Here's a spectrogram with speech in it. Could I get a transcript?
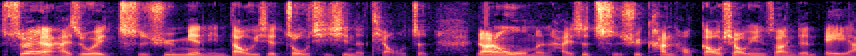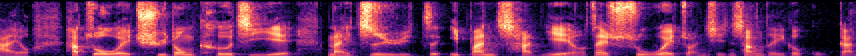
虽然还是会持续面临到一些周期性的调整，然而我们还是持续看好高效运算跟 AI 哦，它作为驱动科技业乃至于这一般产业哦，在数位转型上的一个骨干。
